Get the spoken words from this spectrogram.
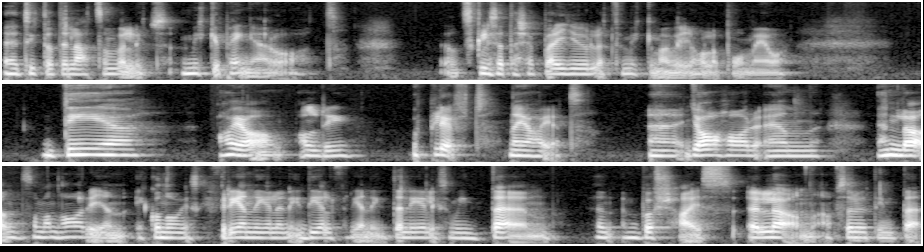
eh, tyckte att det lät som väldigt mycket pengar och att jag skulle sätta käppar i hjulet för mycket man ville hålla på med. Och det har jag aldrig upplevt när jag har gett. Eh, jag har en en lön som man har i en ekonomisk förening eller en ideell förening. Den är liksom inte en, en, en börshajs-lön, absolut inte.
